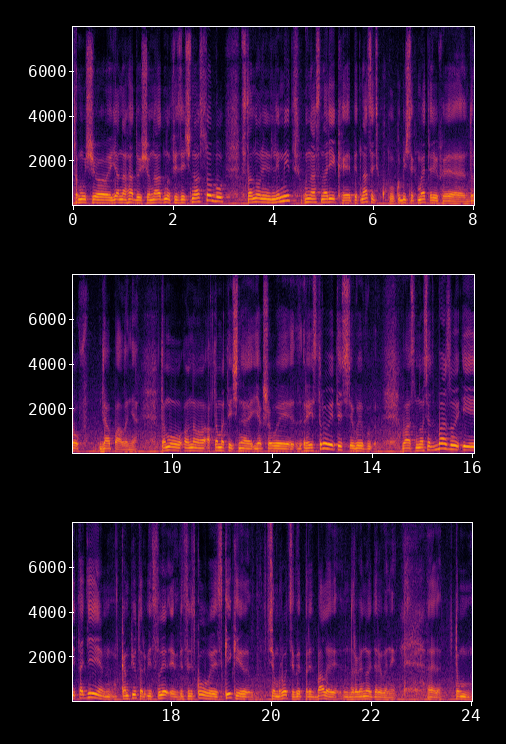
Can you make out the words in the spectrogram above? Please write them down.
тому що я нагадую, що на одну фізичну особу встановлений ліміт у нас на рік е, 15 кубічних метрів дров для опалення. Тому воно автоматично, якщо ви реєструєтесь, ви вас вносять в базу, і тоді комп'ютер відслідковує, скільки в цьому році ви придбали дерев'яної деревини. Е, Тому,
